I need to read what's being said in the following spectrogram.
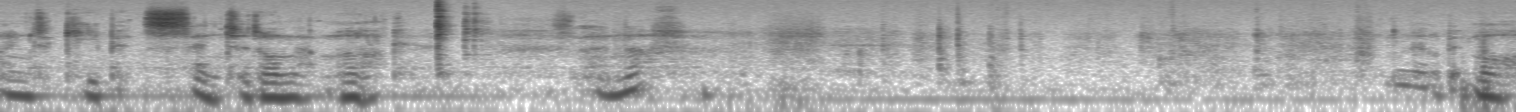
trying to keep it on that mark. Is that enough? A little bit more.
